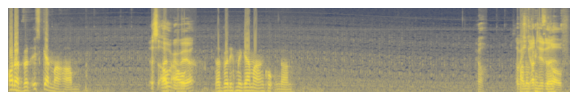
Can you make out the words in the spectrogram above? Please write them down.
Oh, das würde ich gerne mal haben. Das Augewehr? Das würde ich mir gerne mal angucken dann. Ja. Das habe ich gerade hier drauf.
